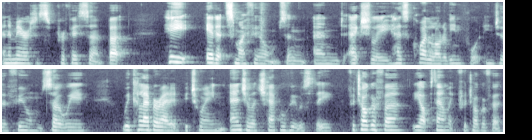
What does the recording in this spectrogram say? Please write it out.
an emeritus professor, but he edits my films and, and actually has quite a lot of input into the film. So we we collaborated between Angela Chappell, who was the photographer, the ophthalmic photographer,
